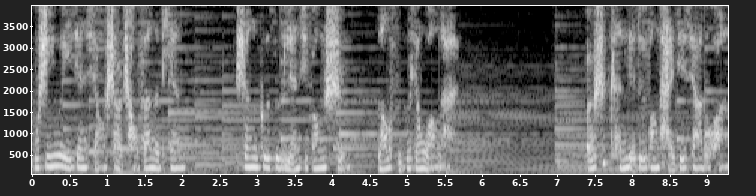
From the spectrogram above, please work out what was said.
不是因为一件小事儿吵翻了天，删了各自的联系方式，老死不相往来，而是肯给对方台阶下的话，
